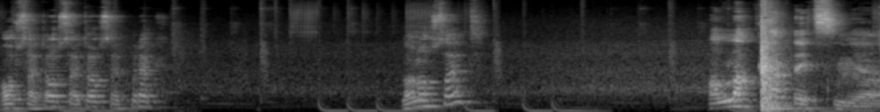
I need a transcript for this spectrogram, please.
Offside, offside, offside bırak. Lan offside. Allah kahretsin ya.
